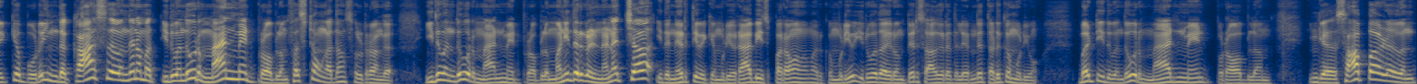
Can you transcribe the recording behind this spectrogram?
நிற்க போடும் இந்த காசை வந்து நம்ம இது வந்து ஒரு மேன்மேட் ப்ராப்ளம் ஃபர்ஸ்ட் அவங்க அதான் சொல்கிறாங்க இது வந்து ஒரு மேன்மேட் ப்ராப்ளம் மனிதர்கள் நினைச்சா இதை நிறுத்தி வைக்க முடியும். ரேபிஸ் பரவாமல் இருக்க முடியும். இருபதாயிரம் பேர் சாகிறதுலேருந்து தடுக்க முடியும். பட் இது வந்து ஒரு மேன்மேட் ப்ராப்ளம் இங்கே சாப்பாடை வந்து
